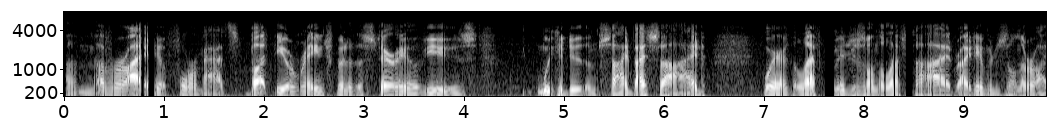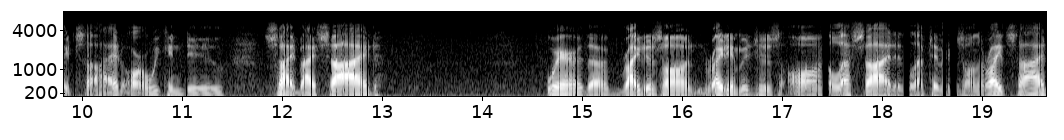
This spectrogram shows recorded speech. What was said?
um, a variety of formats. But the arrangement of the stereo views, we could do them side by side, where the left image is on the left side, right image is on the right side, or we can do side by side where the right is on right image is on the left side and the left image is on the right side,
